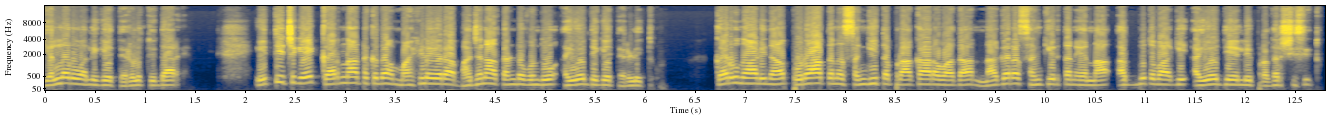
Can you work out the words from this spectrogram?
ಎಲ್ಲರೂ ಅಲ್ಲಿಗೆ ತೆರಳುತ್ತಿದ್ದಾರೆ. ಇತ್ತೀಚೆಗೆ ಕರ್ನಾಟಕದ ಮಹಿಳೆಯರ ಭಜನಾ ತಂಡವೊಂದು ಅಯೋಧ್ಯೆಗೆ ತೆರಳಿತು ಕರುನಾಡಿನ ಪುರಾತನ ಸಂಗೀತ ಪ್ರಾಕಾರವಾದ ನಗರ ಸಂಕೀರ್ತನೆಯನ್ನ ಅದ್ಭುತವಾಗಿ ಅಯೋಧ್ಯೆಯಲ್ಲಿ ಪ್ರದರ್ಶಿಸಿತು.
